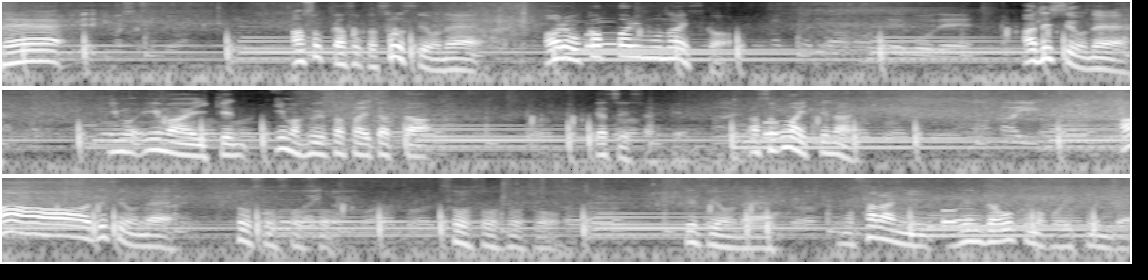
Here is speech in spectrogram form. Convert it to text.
ね初めて来ました僕は。あそっかそっかそうっすよね。あれおかっぱりもないっすか？あですよね今今行け今封鎖されちゃったやつでしたっけ？あそこまで行ってない？ああですよね。そうそうそうそう。そうそうそうそう。ですよね。もうさらに全然奥の方行くんで。ち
